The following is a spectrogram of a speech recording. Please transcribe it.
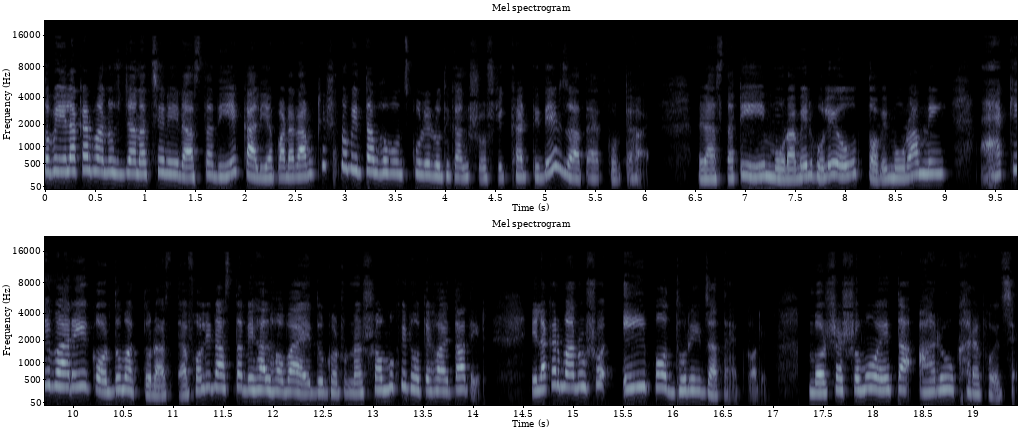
তবে এলাকার মানুষ জানাচ্ছেন, এই রাস্তা দিয়ে কালিয়াপাড়া রামকৃষ্ণ বিদ্যাভবন স্কুলের অধিকাংশ শিক্ষার্থীদের যাতায়াত করতে হয়। রাস্তাটি মোরামের হলেও তবে মোরাম নেই। একেবারে কর্দমাক্ত রাস্তা, ফলে রাস্তা বেহাল হওয়ায় দুর্ঘটনার সম্মুখীন হতে হয় তাদের। এলাকার মানুষও এই পথ ধরেই যাতায়াত করেন। বর্ষার সময় তা আরও খারাপ হয়েছে।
